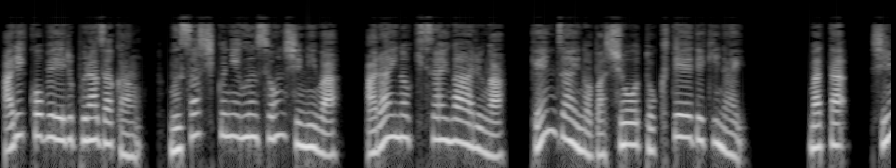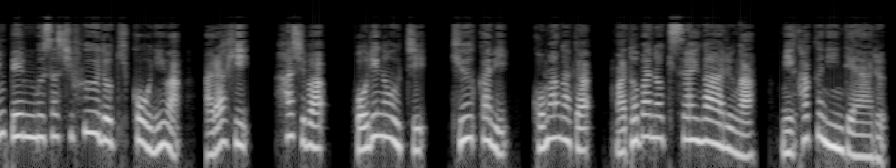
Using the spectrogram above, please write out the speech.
アリコベールプラザ館、武蔵国郡村市には、新井の記載があるが、現在の場所を特定できない。また、新編武蔵風土機構には、荒日、橋場、堀之内、旧狩、駒形、的場の記載があるが、未確認である。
